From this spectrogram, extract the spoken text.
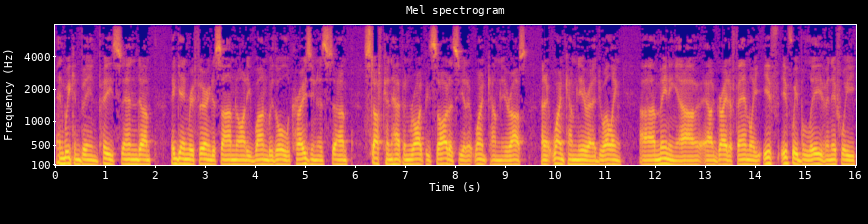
and we can be in peace. And um, again, referring to Psalm 91, with all the craziness, um, stuff can happen right beside us, yet it won't come near us, and it won't come near our dwelling, uh, meaning our our greater family. If if we believe and if we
